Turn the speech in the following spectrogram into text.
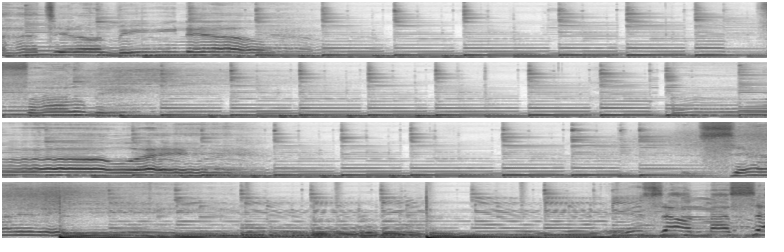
I didn't mean it. Follow me. Saturday my side.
